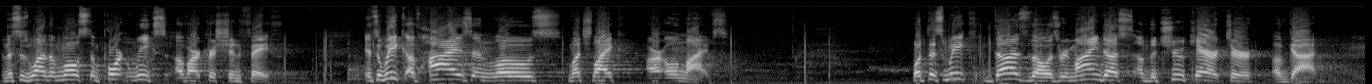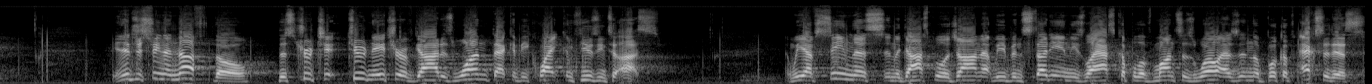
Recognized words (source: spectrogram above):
And this is one of the most important weeks of our Christian faith. It's a week of highs and lows, much like our own lives. What this week does, though, is remind us of the true character of God. And interesting enough, though, this true, true nature of God is one that can be quite confusing to us. And we have seen this in the Gospel of John that we've been studying these last couple of months, as well as in the book of Exodus,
